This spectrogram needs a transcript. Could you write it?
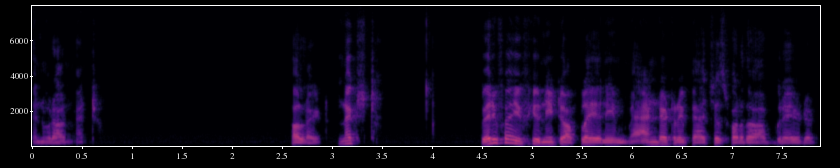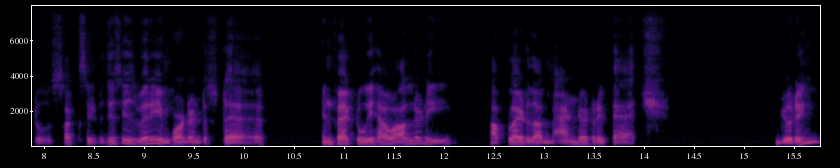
environment. All right, next, verify if you need to apply any mandatory patches for the upgrade to succeed. This is very important step. In fact, we have already applied the mandatory patch during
